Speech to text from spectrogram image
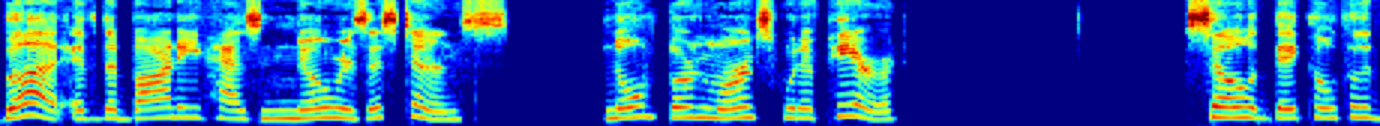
But if the body has no resistance, no burn marks would appear. So they concluded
